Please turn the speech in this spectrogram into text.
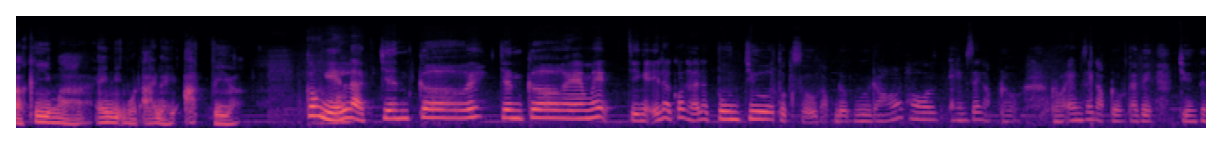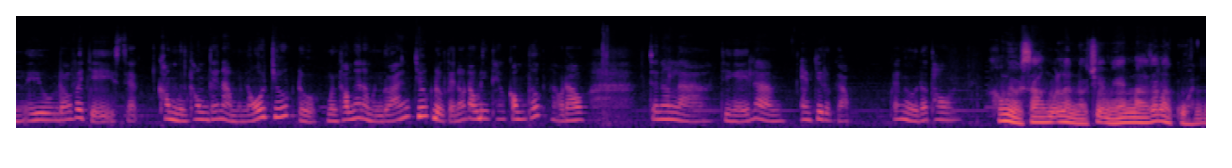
là khi mà em bị một ai đấy át vía. Có nghĩa là trên cơ ấy trên cơ em ấy chị nghĩ là có thể là tuôn chưa thực sự gặp được người đó thôi em sẽ gặp được. Rồi em sẽ gặp được tại vì chuyện tình yêu đối với chị sẽ không mình không thể nào mình nói trước được mình không thể nào mình đoán trước được tại nó đâu đi theo công thức nào đâu. Cho nên là chị nghĩ là em chưa được gặp cái người đó thôi. Không hiểu sao mỗi lần nói chuyện với em mà rất là cuốn.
